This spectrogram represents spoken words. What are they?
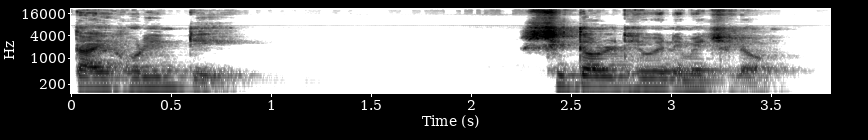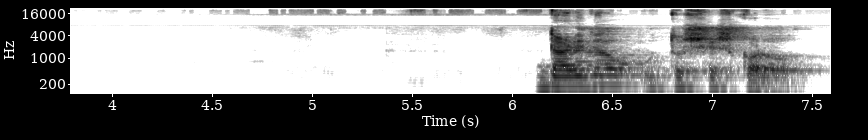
তাই হরিণটি শীতল ঢেউয়ে নেমেছিল। দাঁড়িয়ে দাও, উত্তর শেষ করো।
